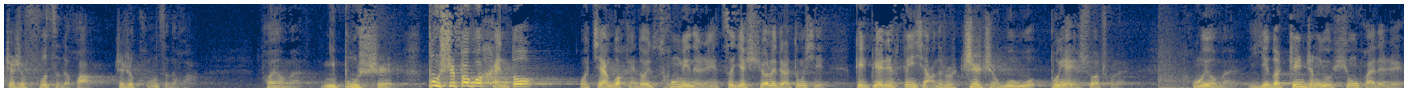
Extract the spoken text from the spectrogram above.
这是夫子的话，这是孔子的话。朋友们，你布施，布施包括很多。我见过很多聪明的人，自己学了点东西，给别人分享的时候支支吾吾，不愿意说出来。朋友们，一个真正有胸怀的人，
